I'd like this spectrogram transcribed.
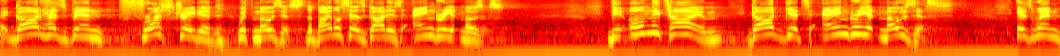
Uh, God has been frustrated with Moses. The Bible says God is angry at Moses. The only time God gets angry at Moses is when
